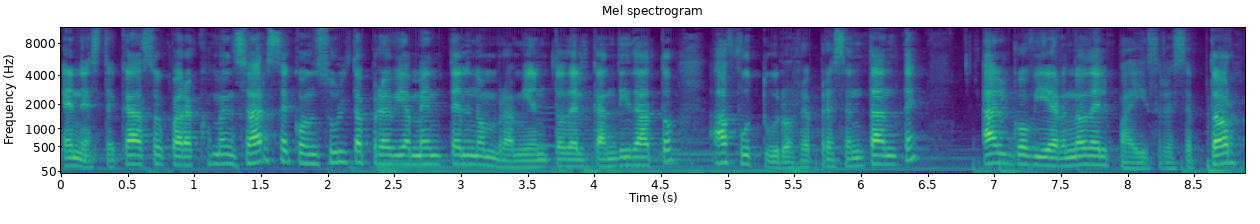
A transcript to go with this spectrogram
En este caso, para comenzar, se consulta previamente el nombramiento del candidato a futuro representante al gobierno del país receptor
